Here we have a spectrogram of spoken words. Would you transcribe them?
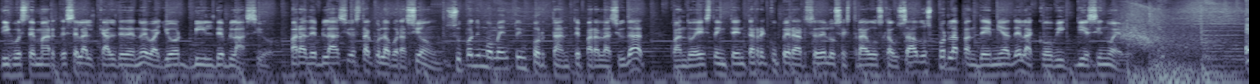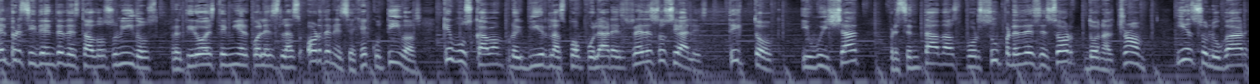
dijo este martes el alcalde de Nueva York, Bill de Blasio. Para de Blasio esta colaboración supone un momento importante para la ciudad, cuando ésta intenta recuperarse de los estragos causados por la pandemia de la COVID-19. El presidente de Estados Unidos retiró este miércoles las órdenes ejecutivas que buscaban prohibir las populares redes sociales TikTok y WeChat presentadas por su predecesor Donald Trump y en su lugar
